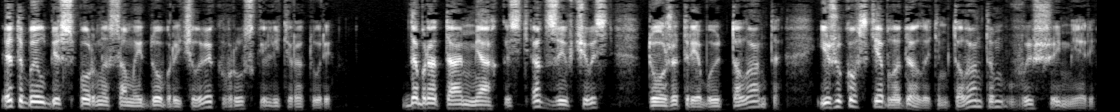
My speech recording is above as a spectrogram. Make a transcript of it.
Это был бесспорно самый добрый человек в русской литературе. Доброта, мягкость, отзывчивость тоже требуют таланта, и Жуковский обладал этим талантом в высшей мере.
